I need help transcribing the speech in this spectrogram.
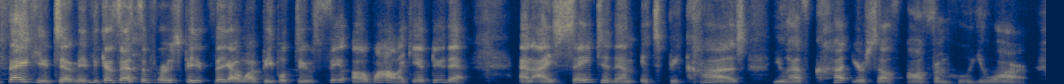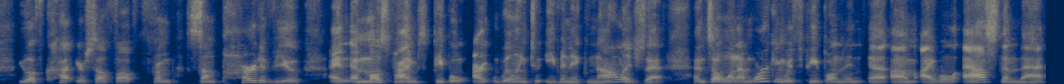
thank you, Timmy, because that's the first thing I want people to feel. Oh wow, I can't do that. And I say to them, it's because you have cut yourself off from who you are. You have cut yourself off from some part of you. And, and most times people aren't willing to even acknowledge that. And so when I'm working with people, and uh, um, I will ask them that,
